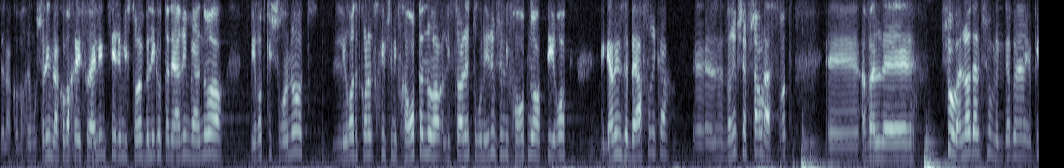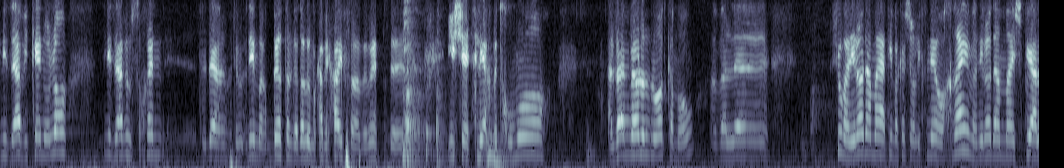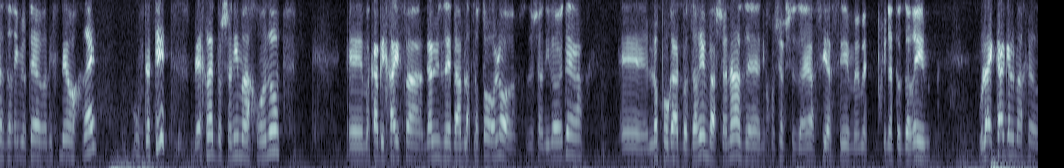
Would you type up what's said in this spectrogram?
זה לעקוב אחרי מושאלים, לעקוב אחרי ישראלים צעירים, להסתובב בליגות הנערים והנוער, לראות כישרונות, לראות את כל המשחקים של נבחרות הנוער, לנסוע לטורנירים של נבחרות נוער צעירות, גם אם זה באפריקה, אה, זה דברים שאפשר לעשות, אה, אבל אה, שוב, אני לא יודע שוב לגבי פיני זהבי כן או לא, פיני זהבי הוא סוכן, אתה יודע, אתם יודעים, הרבה יותר גדול ממכבי חיפה, באמת, איש שהצליח בתחומו, הלוואי והיו לנו עוד כמוהו, אבל שוב, אני לא יודע מה היה טיב הקשר לפני או אחרי, ואני לא יודע מה השפיע על הזרים יותר לפני או אחרי. עובדתית, בהחלט בשנים האחרונות, אה, מכבי חיפה, גם אם זה בהמלצתו או לא, זה שאני לא יודע, אה, לא פוגעת בזרים, והשנה זה, אני חושב שזה היה שיא השיאים באמת מבחינת הזרים. אולי קגלמאכר,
